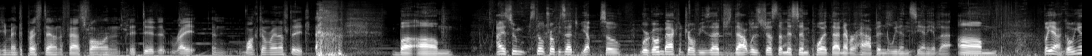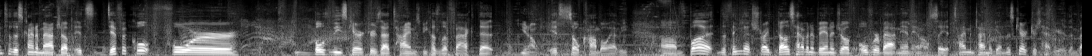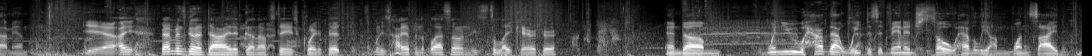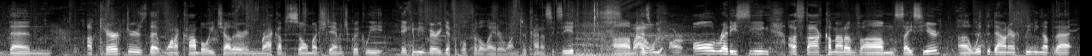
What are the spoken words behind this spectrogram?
he meant to press down to fast fall, and it did it right and walked him right off stage. But um, I assume still Trophy's Edge. Yep. So we're going back to Trophy's Edge. That was just a misinput. That never happened. We didn't see any of that. Um, but yeah, going into this kind of matchup, it's difficult for both of these characters at times because of the fact that you know it's so combo heavy. Um, but the thing that Stripe does have an advantage of over Batman, and I'll say it time and time again, this character's heavier than Batman. Yeah, I Batman's gonna die to gun off stage quite a bit when he's high up in the blast zone. He's just a light character. And um, when you have that weight disadvantage so heavily on one side, then uh, characters that want to combo each other and rack up so much damage quickly, it can be very difficult for the lighter one to kind of succeed. Um, As we are already seeing a stock come out of um, Sice here uh, with the down air, cleaning up that.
